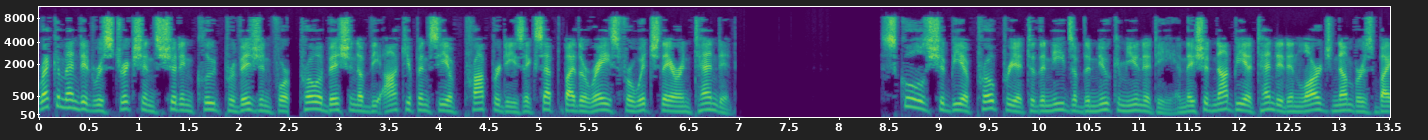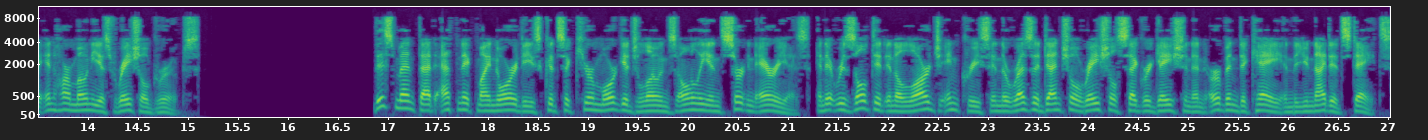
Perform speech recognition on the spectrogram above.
Recommended restrictions should include provision for, prohibition of the occupancy of properties except by the race for which they are intended, Schools should be appropriate to the needs of the new community and they should not be attended in large numbers by inharmonious racial groups. This meant that ethnic minorities could secure mortgage loans only in certain areas, and it resulted in a large increase in the residential racial segregation and urban decay in the United States.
